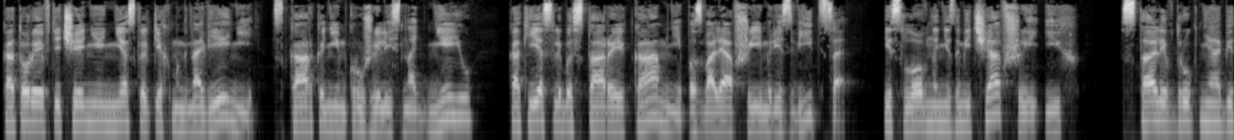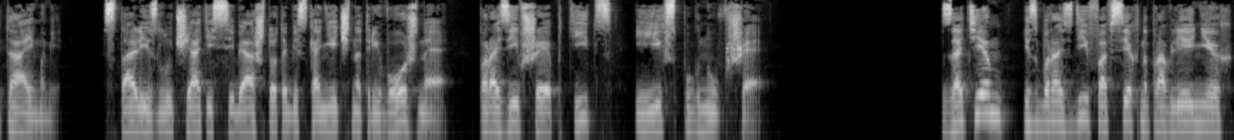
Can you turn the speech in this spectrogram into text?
которые в течение нескольких мгновений с карканьем кружились над нею, как если бы старые камни, позволявшие им резвиться и словно не замечавшие их, стали вдруг необитаемыми, стали излучать из себя что-то бесконечно тревожное, поразившее птиц и их спугнувшее. Затем, избороздив во всех направлениях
